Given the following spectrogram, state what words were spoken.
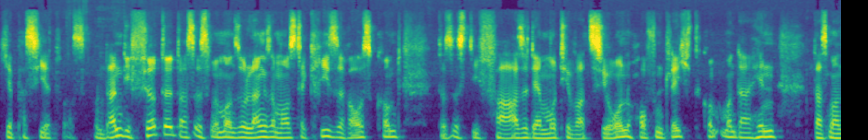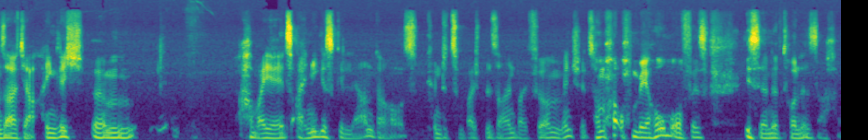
hier passiert was. Und dann die vierte, das ist, wenn man so langsam aus der Krise rauskommt, das ist die Phase der Motivation. Hoffentlich kommt man dahin, dass man sagt, ja, eigentlich ähm, haben wir ja jetzt einiges gelernt daraus. Könnte zum Beispiel sein bei Firmen, Mensch, jetzt haben wir auch mehr Homeoffice, ist ja eine tolle Sache.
